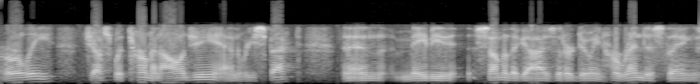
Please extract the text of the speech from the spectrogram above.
early, just with terminology and respect, then maybe some of the guys that are doing horrendous things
